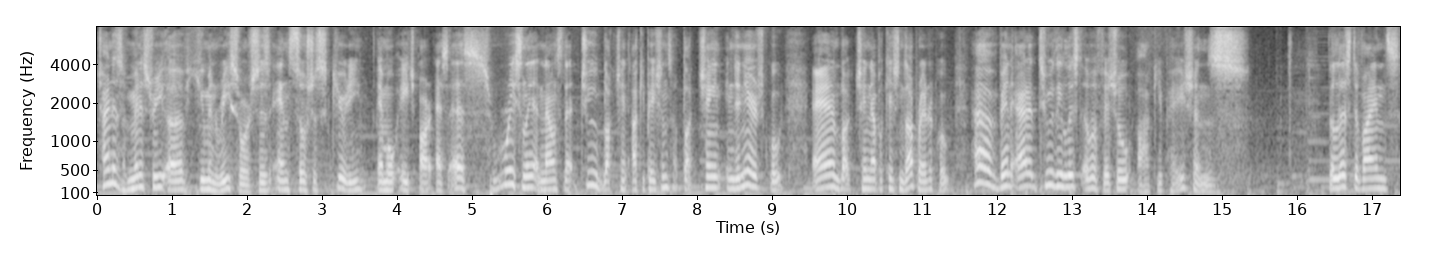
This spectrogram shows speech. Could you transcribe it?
China's Ministry of Human Resources and Social Security, MOHRSS, recently announced that two blockchain occupations, blockchain engineers, quote, and blockchain applications operator, quote, have been added to the list of official occupations. The list defines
